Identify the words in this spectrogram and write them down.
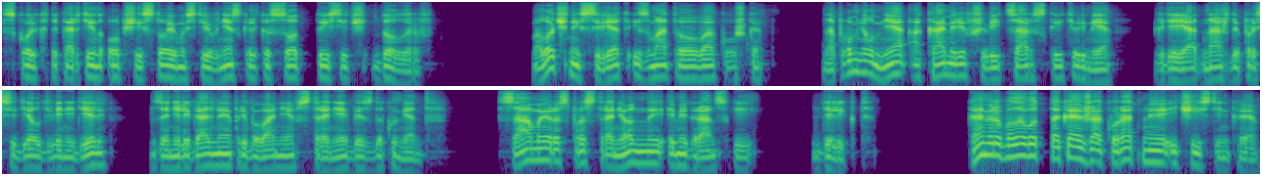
сколько-то картин общей стоимостью в несколько сот тысяч долларов. Молочный свет из матового окошка напомнил мне о камере в швейцарской тюрьме, где я однажды просидел две недели за нелегальное пребывание в стране без документов. Самый распространенный эмигрантский деликт. Камера была вот такая же аккуратная и чистенькая,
